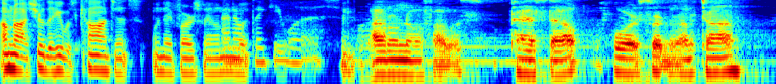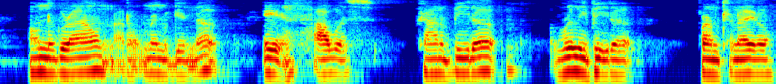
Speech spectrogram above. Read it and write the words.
I'm not sure that he was conscious when they first found him. I don't but, think he was. I don't know if I was passed out for a certain amount of time on the ground. I don't remember getting up. It, I was kind of beat up, really beat up from tornado.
